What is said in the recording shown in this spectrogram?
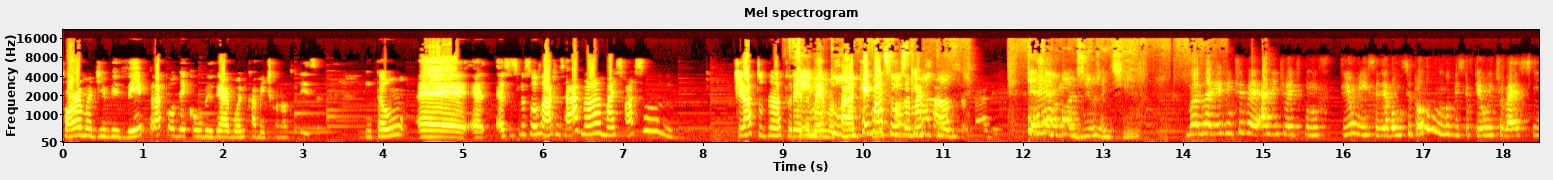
forma de viver para poder conviver harmonicamente com a natureza. Então, é, é, essas pessoas acham assim, ah, não, é mais fácil tirar tudo da natureza queimar mesmo, tudo. sabe? Queimar tudo é mais fácil, sabe? Terreno é, baldio, gente. Mas aí a gente vê, a gente vê, tipo, no filme, seria bom se todo mundo visse o filme e tivesse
